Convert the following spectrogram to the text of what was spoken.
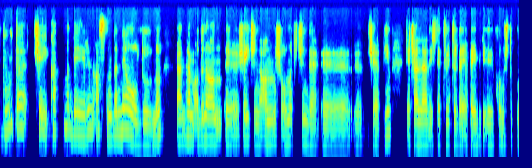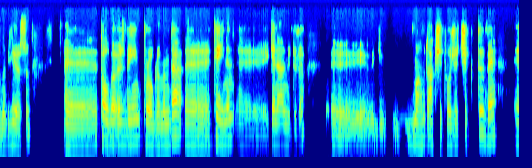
Burada şey katma değerin aslında ne olduğunu ben hem adını an, e, şey için de anmış olmak için de e, e, şey yapayım. Geçenlerde işte Twitter'da epey bir konuştuk bunu biliyorsun. Tolga Özbey'in programında e, genel müdürü Mahmut Akşit Hoca çıktı ve e,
